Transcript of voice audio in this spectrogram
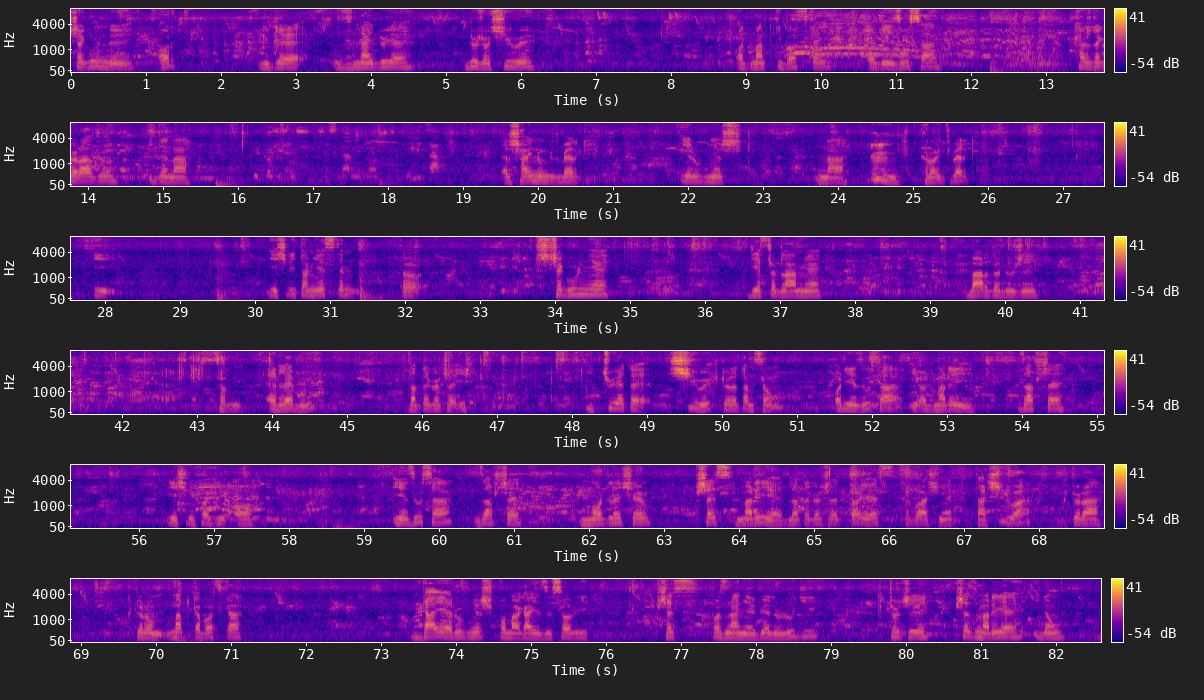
szczególny ort, gdzie znajduję dużo siły od Matki Boskiej, od Jezusa. Każdego razu idę na Erscheinungsberg i również na Kreuzberg. I jeśli tam jestem, to szczególnie e, jest to dla mnie bardzo duży e, Erlebung, dlatego że ich, i czuję te siły, które tam są od Jezusa i od Maryi. Zawsze, jeśli chodzi o Jezusa, zawsze modlę się przez Maryję, dlatego że to jest właśnie ta siła, która, którą Matka Boska daje również, pomaga Jezusowi przez poznanie wielu ludzi, którzy przez Maryję idą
